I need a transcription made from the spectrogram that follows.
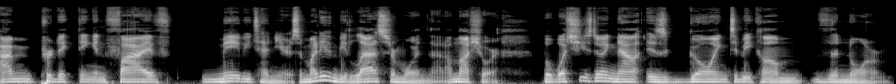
I'm predicting in five, maybe 10 years. It might even be less or more than that. I'm not sure. But what she's doing now is going to become the norm.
